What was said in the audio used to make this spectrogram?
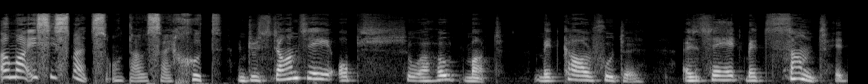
Ouma Issie Smuts onthou sy goed. En toe staan sy op so 'n houtmat met kaal voete en sy het met sand het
